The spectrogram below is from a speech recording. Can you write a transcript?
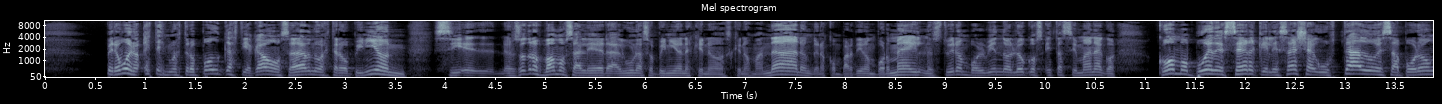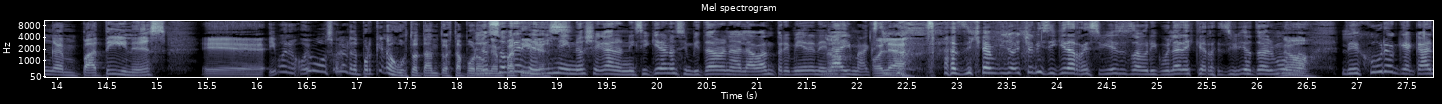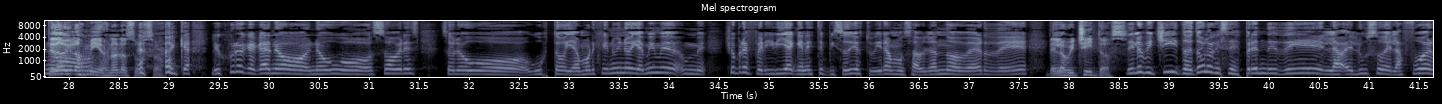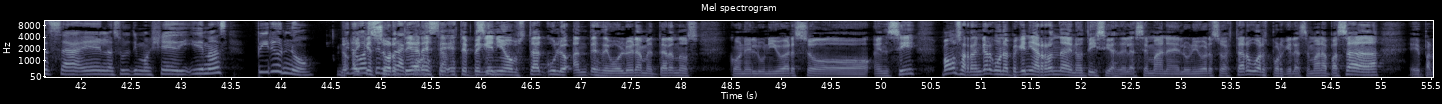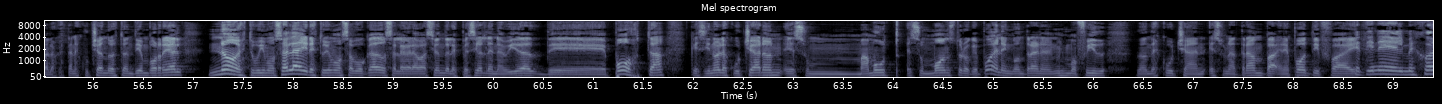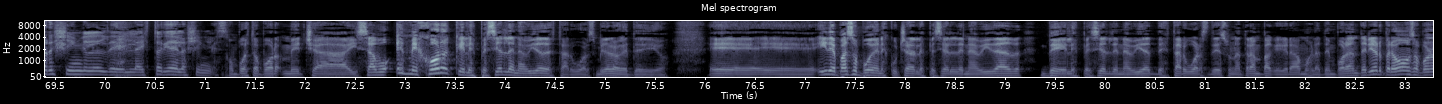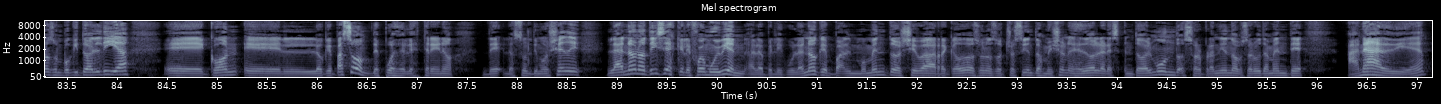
pero bueno, este es nuestro podcast y acá vamos a dar nuestra opinión. Si, eh, nosotros vamos a leer algunas opiniones que nos, que nos mandaron, que nos compartieron por mail. Nos estuvieron volviendo locos esta semana con cómo puede ser que les haya gustado esa poronga en patines. Eh, y bueno, hoy vamos a hablar de por qué nos gustó tanto esta poronga Los en sobres patines. de Disney no llegaron, ni siquiera nos invitaron a la band premiere en el No, IMAX. hola. Así que yo, yo ni siquiera recibí esos auriculares que recibió todo el mundo. No. Le juro que acá no. Te doy los míos, no los uso. Acá- le juro que acá no, no hubo sobres, solo hubo gusto y amor genuino. Y a mí me, me- yo preferiría que en este episodio estuviéramos hablando a ver de. De eh, los bichitos. de los bichitos, de todo lo que se desprende del uso de la fuerza en los últimos Jedi y demás, pero no. No, pero hay que sortear este, este pequeño obstáculo antes de volver a meternos con el universo en sí. Vamos a arrancar con una pequeña ronda de noticias de la semana del universo de Star Wars, porque la semana pasada, eh, para los que están escuchando esto en tiempo real, no estuvimos al aire, estuvimos abocados a la grabación del especial de Navidad de Posta, que si no lo escucharon es un mamut, es un monstruo que pueden encontrar en el mismo feed donde escuchan Es una trampa en Spotify. Que tiene el mejor jingle de la historia de los jingles. compuesto por Mecha y Sabo, es mejor que el especial de Navidad de Star Wars, mirá lo que te digo. Eh, y de paso pueden escuchar el especial de Navidad del especial de Navidad de Star Wars de Es una trampa que grabamos la temporada anterior, pero vamos a ponernos un poquito al día eh, con lo que pasó después del estreno de Los Últimos Jedi. La no noticia es que le fue muy bien a la película, ¿no? Que al momento lleva recaudados unos 800 millones de dólares en todo el mundo, sorprendiendo absolutamente a nadie, ¿eh?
